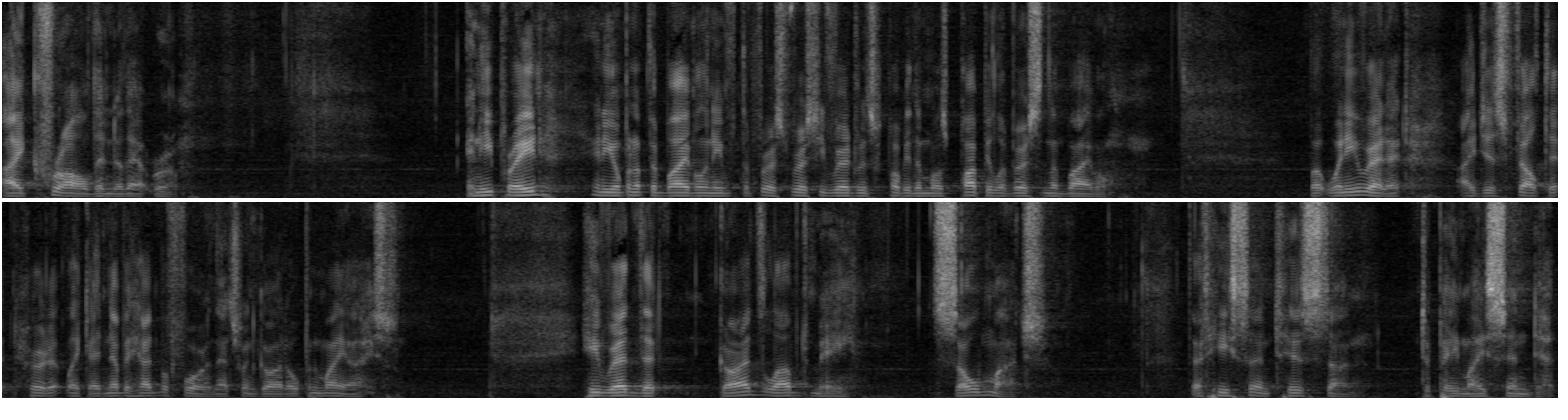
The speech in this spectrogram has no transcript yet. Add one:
I crawled into that room. And he prayed, and he opened up the Bible, and he, the first verse he read was probably the most popular verse in the Bible. But when he read it, I just felt it, heard it like I'd never had before, and that's when God opened my eyes. He read that God loved me so much that he sent his son to pay my sin debt.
